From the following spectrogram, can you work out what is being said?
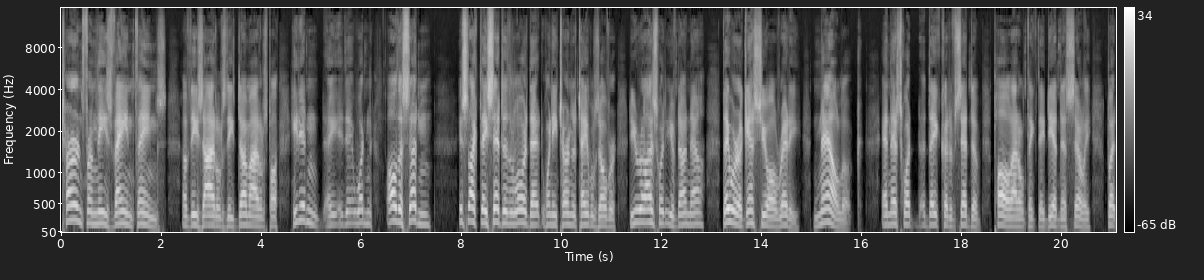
Turn from these vain things." of these idols, these dumb idols. Paul, he didn't. It wasn't. All of a sudden, it's like they said to the Lord that when He turned the tables over. Do you realize what you've done now? They were against you already. Now look. And that's what they could have said to Paul. I don't think they did necessarily, but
